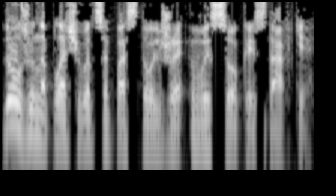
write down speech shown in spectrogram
должен оплачиваться по столь же высокой ставке.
